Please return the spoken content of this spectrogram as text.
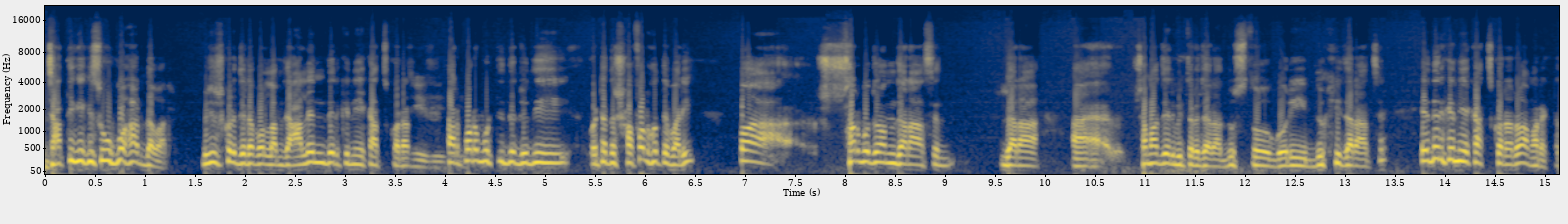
জাতিকে কিছু উপহার দেওয়ার। বিশেষ করে যেটা বললাম যে আলেমদেরকে নিয়ে কাজ করার। তার পরবর্তীতে যদি ওটাতে সফল হতে পারি তো সর্বজন যারা আছে যারা আহ, সমাজের ভিতরে যারা দুস্থ গরিব দুঃখী যারা আছে এদেরকে নিয়ে কাজ করারও আমার একটা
